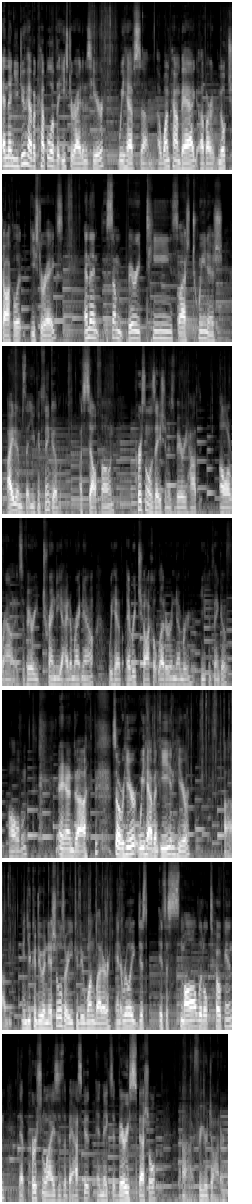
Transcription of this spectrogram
and then you do have a couple of the Easter items here. We have some, a one pound bag of our milk chocolate Easter eggs, and then some very teen slash tweenish items that you can think of. A cell phone. Personalization is very hot all around. It's a very trendy item right now. We have every chocolate letter and number you can think of, all of them. and uh, so over here, we have an E in here. Um, and you can do initials or you can do one letter and it really just, it's a small little token that personalizes the basket and makes it very special uh, for your daughter.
